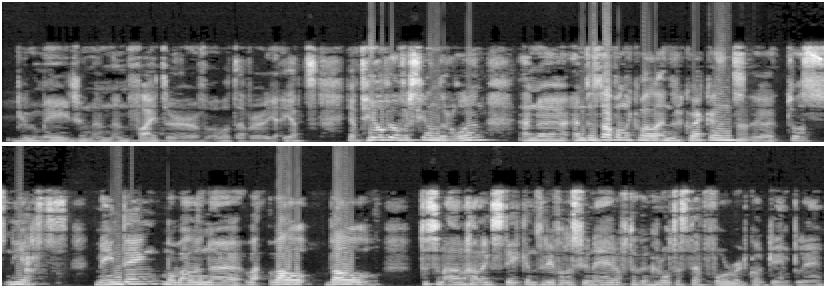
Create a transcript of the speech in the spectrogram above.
blue mage, een, een, fighter of whatever. Je, hebt, je hebt heel veel verschillende rollen. En, eh, en dus dat vond ik wel indrukwekkend. Eh, het was niet echt mijn ding, maar wel, een, eh, wel- wel, wel tussen aanhalingstekens revolutionair of toch een grote step forward qua gameplay.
